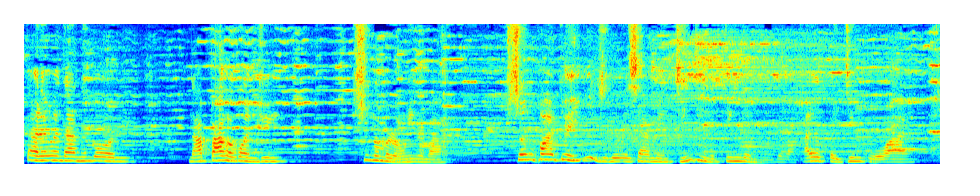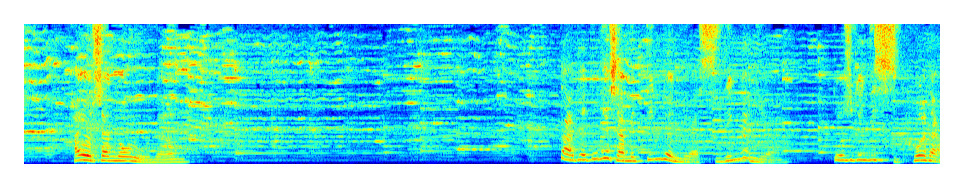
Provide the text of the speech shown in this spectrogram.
大连万达能够拿八个冠军，是那么容易的吗？申花队一直都在下面紧紧的盯着你，对吧？还有北京国安。还有山东鲁能，大家都在下面盯着你啊，死盯着你啊，都是跟你死磕的。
